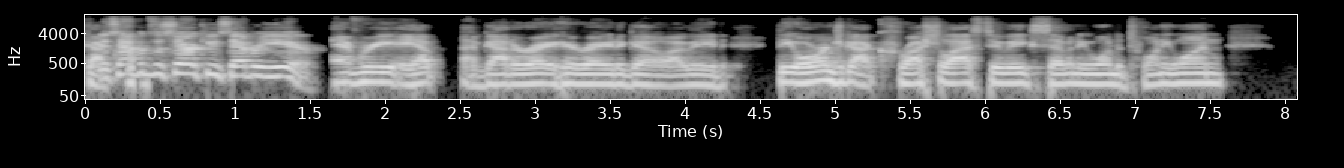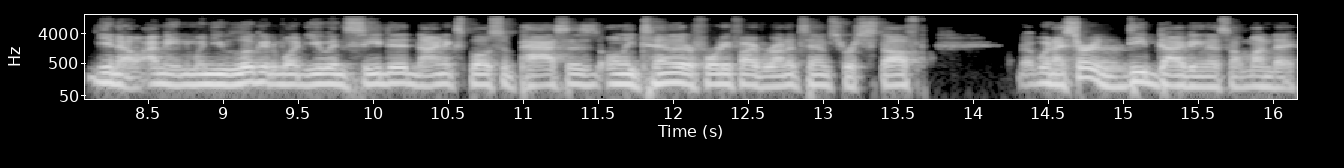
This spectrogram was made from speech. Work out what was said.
Got this happens to Syracuse every year. Every, yep. I've got it right here, ready to go. I mean, the Orange got crushed last two weeks, 71 to 21 you know, I mean, when you look at what UNC did, nine explosive passes, only 10 of their 45 run attempts were stuffed. When I started deep diving this on Monday,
